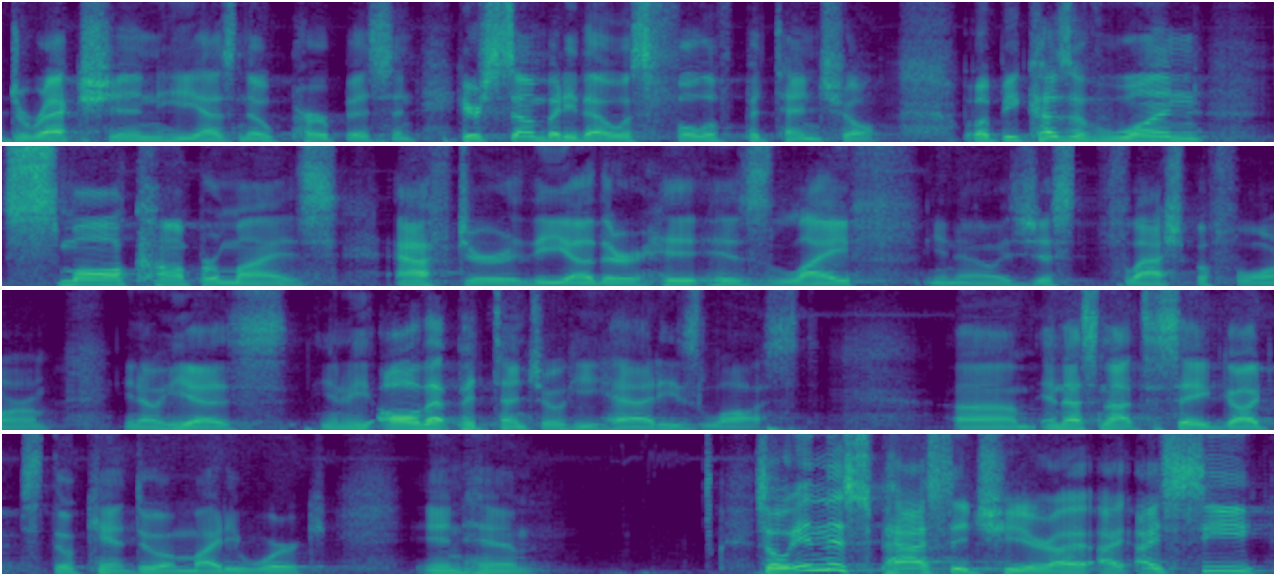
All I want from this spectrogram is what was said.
direction. He has no purpose. And here's somebody that was full of potential. But because of one small compromise after the other, his, his life, you know, is just flashed before him. You know, he has, you know, all that potential he had, he's lost. Um, and that's not to say God still can't do a mighty work in him. So, in this passage here, I, I, I see,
